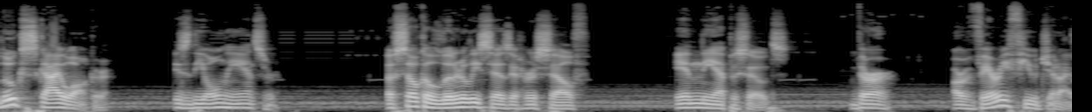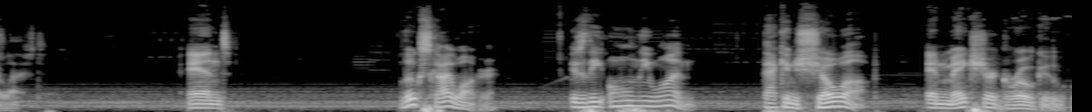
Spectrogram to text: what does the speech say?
Luke Skywalker is the only answer. Ahsoka literally says it herself in the episodes. There are very few Jedi left. And Luke Skywalker is the only one that can show up and make sure Grogu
